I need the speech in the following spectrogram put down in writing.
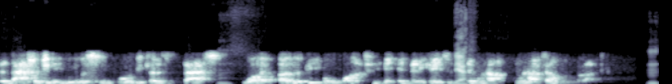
and that's what you need to be listening for because that's what other people want in many cases, yeah. and we're not we're not telling them about it. Mm.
